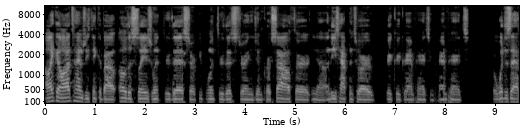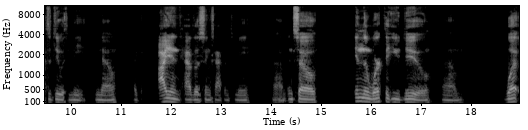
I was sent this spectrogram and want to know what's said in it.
I like it. a lot of times we think about, oh, the slaves went through this, or people went through this during the Jim Crow South, or you know, and these happened to our great great grandparents and grandparents. But what does that have to do with me? You know, like I didn't have those things happen to me, um, and so in the work that you do, um, what,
